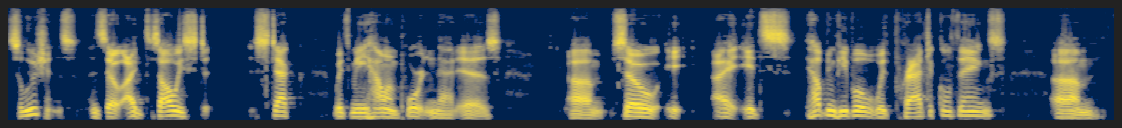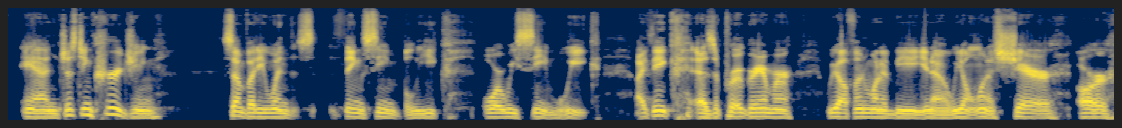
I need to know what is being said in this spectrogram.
solutions. And so I, it's always st- stuck with me how important that is. Um, so it, I, it's helping people with practical things um, and just encouraging somebody when things seem bleak or we seem weak. I think as a programmer, we often want to be, you know, we don't want to share our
